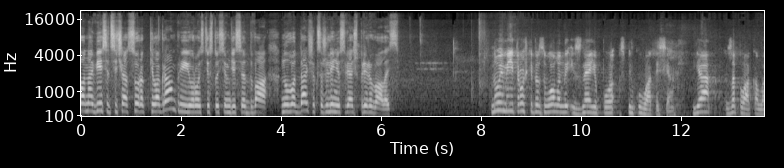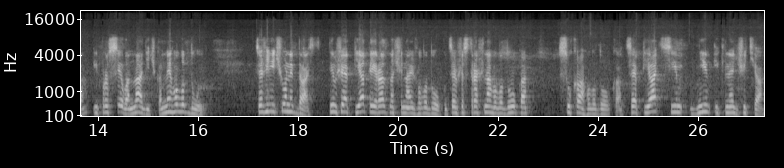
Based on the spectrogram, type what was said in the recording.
Она весит сейчас 40 килограмм при ее росте 172, но вот дальше, к сожалению, связь прерывалась. Ну і мені трошки дозволили із нею поспілкуватися. Я заплакала і просила, Надічка, не голодуй. Це ж нічого не дасть. Ти вже п'ятий раз починаєш голодовку. Це вже страшна голодовка, суха голодовка. Це 5-7 днів і кінець життя.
